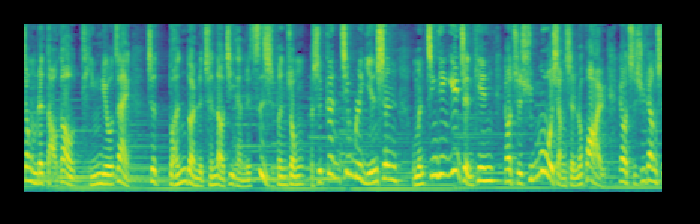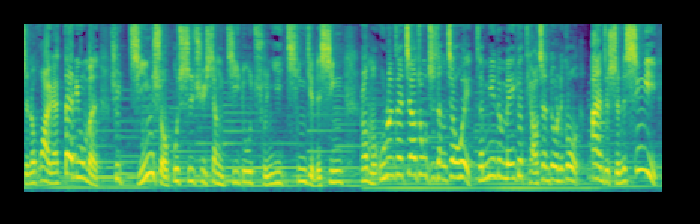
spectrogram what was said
将我们的祷告停留在这短短的晨祷祭坛的四十分钟，而是更进一步的延伸。我们今天一整天要持续默想神的话语，要持续让神的话语来带领我们去谨守，不失去向基督纯一清洁的心。让我们无论在家中、职场、教会，在面对每一个挑战，都能够按着神的心意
